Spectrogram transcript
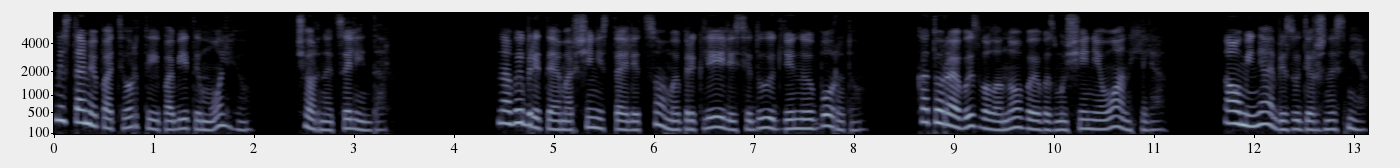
местами потертый и побитый молью, черный цилиндр. На выбритое морщинистое лицо мы приклеили седую длинную бороду, которая вызвала новое возмущение у Анхеля, а у меня безудержный смех.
